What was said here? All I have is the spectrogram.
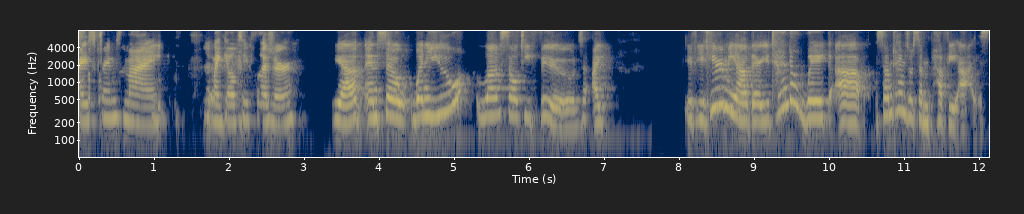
ice cream's my, my guilty pleasure. Yeah. And so when you love salty foods, I if you hear me out there, you tend to wake up sometimes with some puffy eyes.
